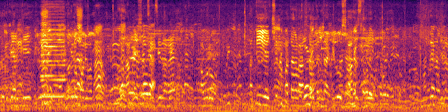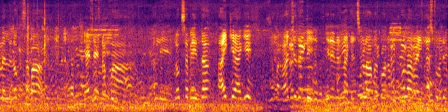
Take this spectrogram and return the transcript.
ಅಭ್ಯರ್ಥಿ ನಾಮಿನೇಷನ್ ಸಲ್ಲಿಸಿದ್ದಾರೆ ಅವರು ಅತಿ ಹೆಚ್ಚಿನ ಮತಗಳ ಅಂತರದಿಂದ ಗೆಲುವು ಸಾಧಿಸಿ ಮುಂದಿನ ದಿನಗಳಲ್ಲಿ ಲೋಕಸಭಾ ಕ್ಯಾಂಡಿಡೇಟ್ ನಮ್ಮ ಅಲ್ಲಿ ಲೋಕಸಭೆಯಿಂದ ಆಯ್ಕೆಯಾಗಿ ರಾಜ್ಯದಲ್ಲಿ ಏನೇನೆಲ್ಲ ಕೆಲಸಗಳಾಗಬೇಕು ನಮ್ಮ ಕೋಲಾರ ಇನ್ನಷ್ಟು ಅದೇ-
